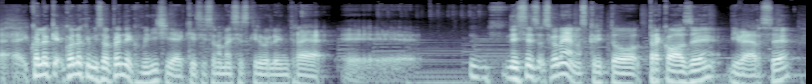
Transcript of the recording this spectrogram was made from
Eh, quello, che, quello, che, mi sorprende, come dici, è che si sono messi a scriverlo in tre. Eh, nel senso, secondo me hanno scritto tre cose diverse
